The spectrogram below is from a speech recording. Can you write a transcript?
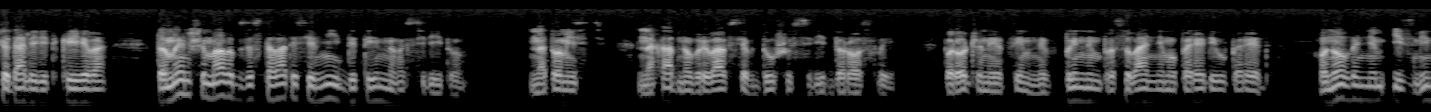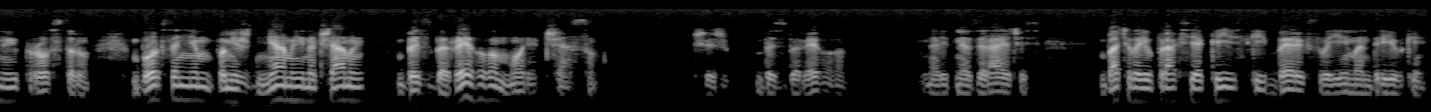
Що далі від Києва, то менше мало б заставатися в ній дитинного світу. Натомість нахабно вривався в душу світ дорослий породжений цим невпинним просуванням уперед і уперед, оновленням і зміною простору, борсанням поміж днями і ночами безберегого моря часу. Чи ж безберегого, навіть не озираючись, бачила Євпраксія київський берег своєї мандрівки,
